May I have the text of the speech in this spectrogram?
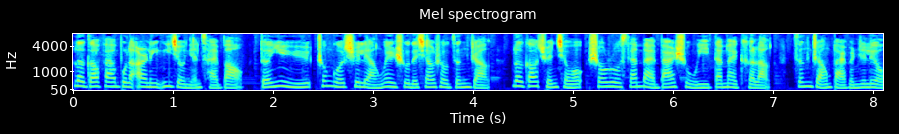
乐高发布了二零一九年财报，得益于中国区两位数的销售增长，乐高全球收入三百八十五亿丹麦克朗，增长百分之六；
